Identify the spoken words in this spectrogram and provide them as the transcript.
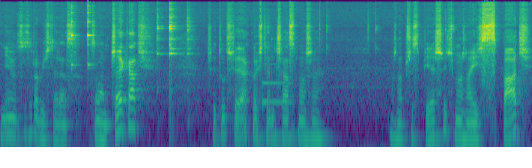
Nie wiem co zrobić teraz. Co mam czekać? Czy tu się jakoś ten czas może... Można przyspieszyć? Można iść spać?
